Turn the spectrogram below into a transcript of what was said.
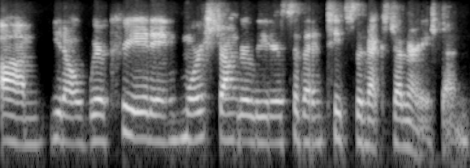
um, you know we're creating more stronger leaders to then teach the next generation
